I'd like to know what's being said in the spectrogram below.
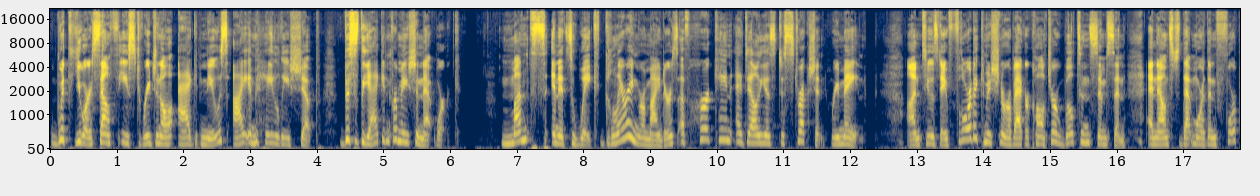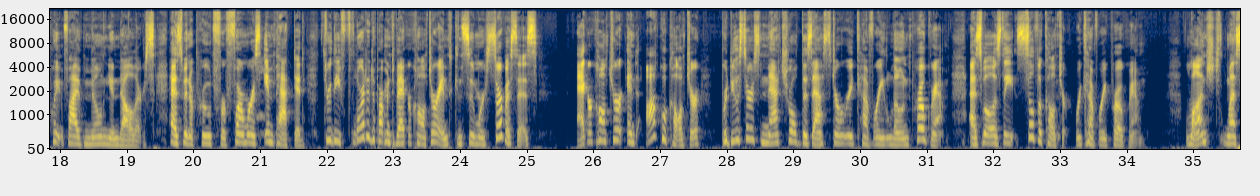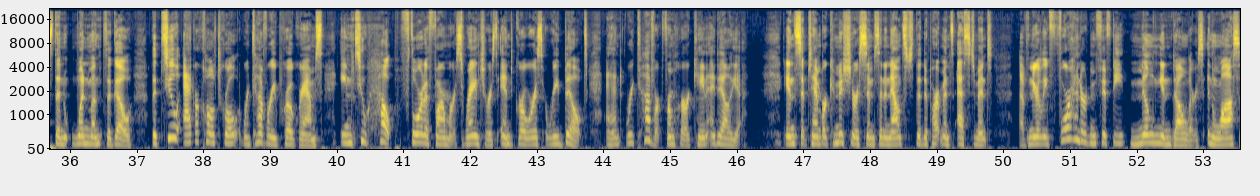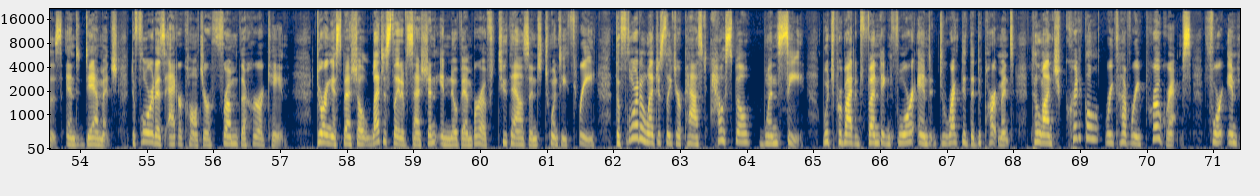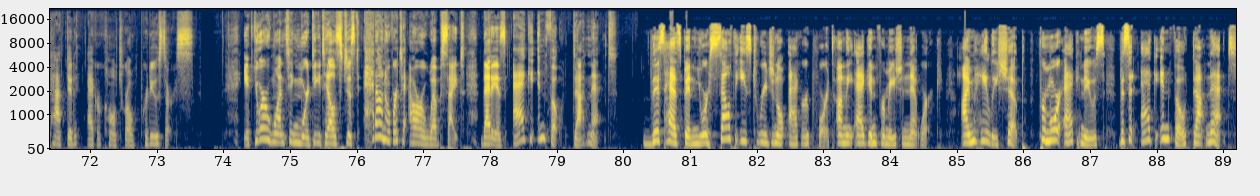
With your Southeast Regional Ag News, I am Haley Ship. This is the Ag Information Network. Months in its wake, glaring reminders of Hurricane Idalia's destruction remain. On Tuesday, Florida Commissioner of Agriculture Wilton Simpson announced that more than $4.5 million has been approved for farmers impacted through the Florida Department of Agriculture and Consumer Services, Agriculture and Aquaculture Producers Natural Disaster Recovery Loan Program, as well as the Silviculture Recovery Program. Launched less than one month ago, the two agricultural recovery programs aim to help Florida farmers, ranchers, and growers rebuild and recover from Hurricane Idalia. In September, Commissioner Simpson announced the department's estimate of nearly $450 million in losses and damage to Florida's agriculture from the hurricane. During a special legislative session in November of 2023, the Florida legislature passed House Bill 1C, which provided funding for and directed the department to launch critical recovery programs for impacted agricultural producers. If you're wanting more details, just head on over to our website. That is aginfo.net. This has been your Southeast Regional Ag Report on the Ag Information Network. I'm Haley Ship. For more ag news, visit aginfo.net.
